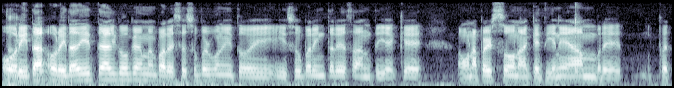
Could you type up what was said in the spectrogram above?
ahorita, ahorita dijiste algo que me pareció súper bonito y, y súper interesante y es que a una persona que tiene hambre, pues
